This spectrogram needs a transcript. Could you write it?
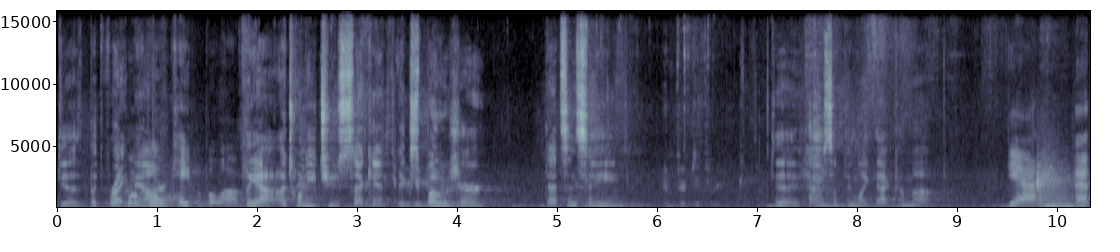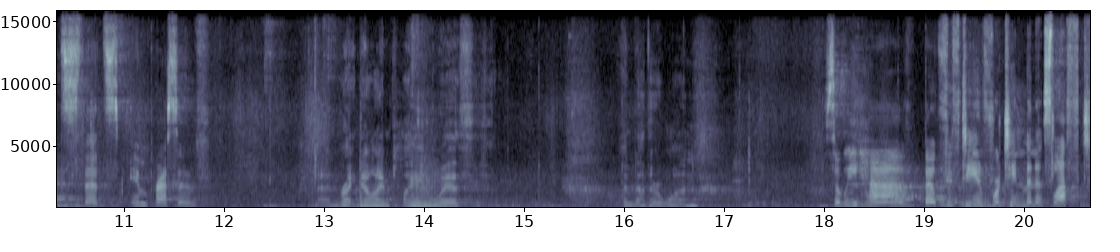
did, but right What now. we're capable of. Yeah, a 22 second exposure, that's insane to have something like that come up. Yeah, that's, that's impressive. And right now I'm playing with another one. So we have about 15, 14 minutes left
